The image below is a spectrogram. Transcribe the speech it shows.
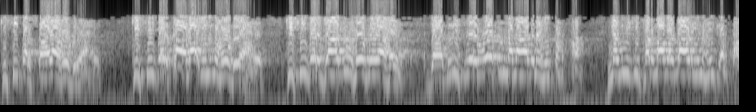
کسی پر سایہ ہو گیا ہے۔ کسی پر کالا علم ہو گیا ہے۔ کسی پر جادو ہو گیا ہے۔ جادو اس لیے ہوا تو نماز نہیں پڑھتا، نبی کی فرما برداری نہیں کرتا،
